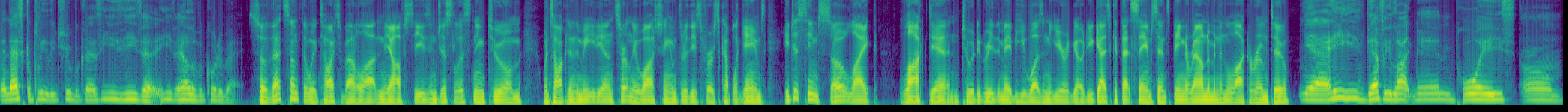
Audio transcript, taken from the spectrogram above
and that's completely true because he's he's a he's a hell of a quarterback. So that's something we talked about a lot in the offseason, just listening to him when talking to the media and certainly watching him through these first couple of games. He just seems so like locked in to a degree that maybe he wasn't a year ago. Do you guys get that same sense being around him and in the locker room too? Yeah, he he's definitely locked in, poised, um,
